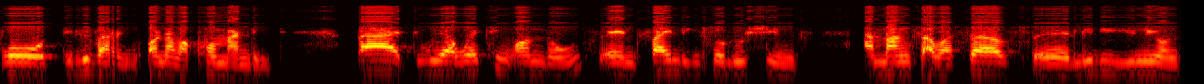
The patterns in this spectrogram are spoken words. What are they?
for delivering on our core mandate but we are working on those and finding solutions amongst ourselves, uh, leading unions,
